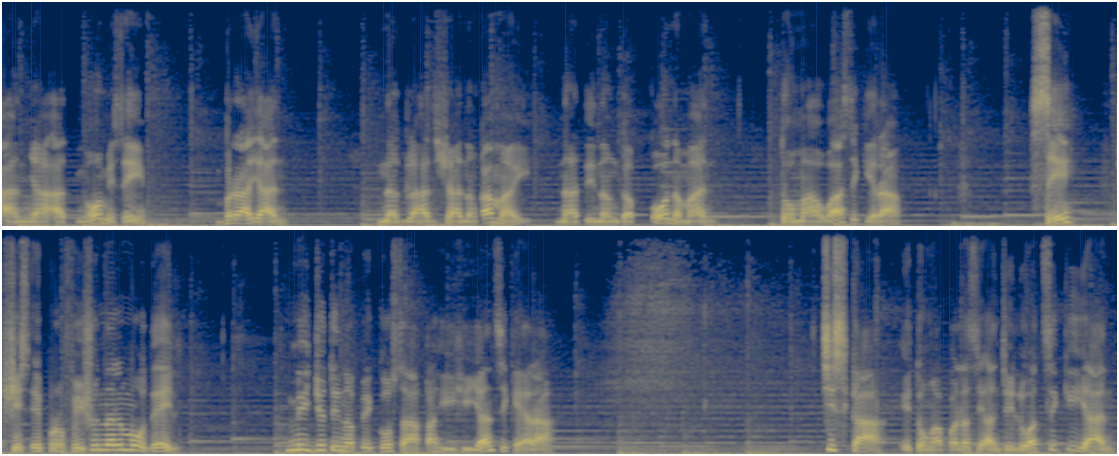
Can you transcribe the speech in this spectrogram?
Anya at ngumisi. Brian, naglahad siya ng kamay na tinanggap ko naman. Tumawa si Kira. See, she's a professional model. Medyo tinapik ko sa kahihiyan si Kera. Chiska, ito nga pala si Angelo at si Kian.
